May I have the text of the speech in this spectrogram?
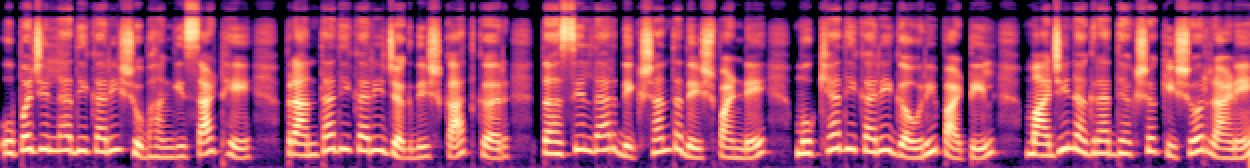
उपजिल्हाधिकारी शुभांगी साठे प्रांताधिकारी जगदीश कातकर तहसीलदार दीक्षांत देशपांडे मुख्याधिकारी गौरी पाटील माजी नगराध्यक्ष किशोर राणे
